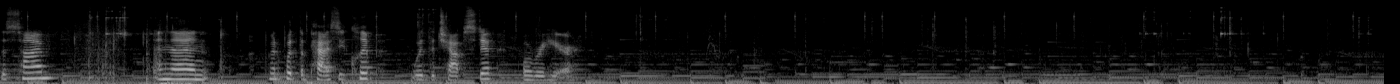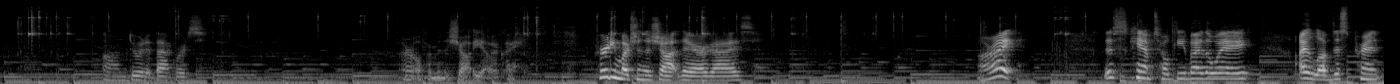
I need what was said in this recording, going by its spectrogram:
this time. And then I'm gonna put the passy clip with the chapstick over here. Oh, I'm doing it backwards. I don't know if I'm in the shot. Yeah, okay. Pretty much in the shot there, guys. All right. This is Camp Toki, by the way. I love this print,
